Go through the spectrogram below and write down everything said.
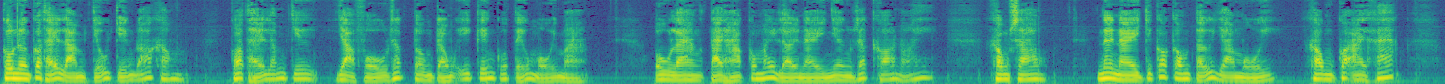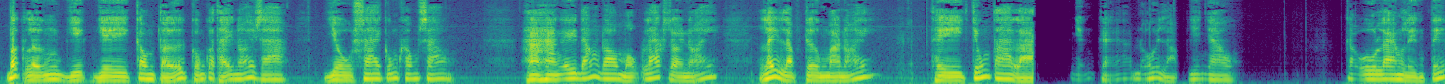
Cô nương có thể làm chủ chuyện đó không? Có thể lắm chứ, gia phụ rất tôn trọng ý kiến của tiểu muội mà. U Lan, tại hạ có mấy lời này nhưng rất khó nói. Không sao, nơi này chỉ có công tử và muội, không có ai khác. Bất luận việc gì công tử cũng có thể nói ra, dù sai cũng không sao. Hà Hàng Y đắn đo một lát rồi nói, lấy lập trường mà nói, thì chúng ta là những kẻ đối lập với nhau. Cao U Lan liền tiếp,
